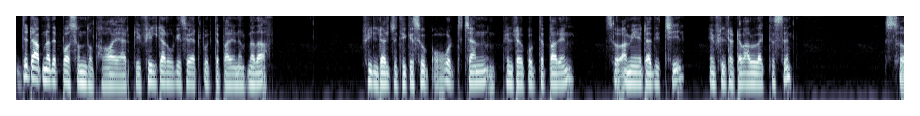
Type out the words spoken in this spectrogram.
যেটা আপনাদের পছন্দ হয় আর কি ফিল্টারও কিছু অ্যাড করতে পারেন আপনারা। ফিল্টার যদি কিছু করতে চান ফিল্টার করতে পারেন। সো আমি এটা দিচ্ছি। এই ফিল্টারটা ভালো লাগতেছে। সো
